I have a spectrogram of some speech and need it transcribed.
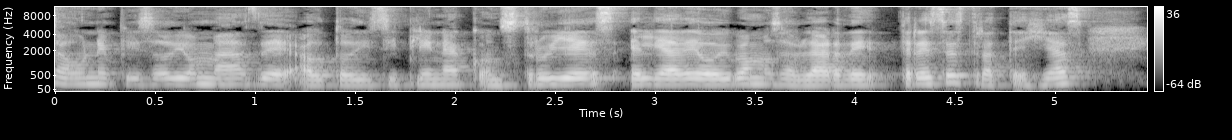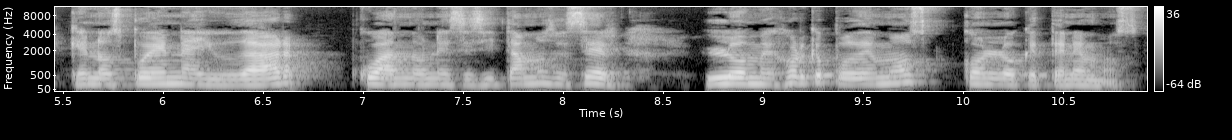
a un episodio más de Autodisciplina Construyes. El día de hoy vamos a hablar de tres estrategias que nos pueden ayudar cuando necesitamos hacer lo mejor que podemos con lo que tenemos.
